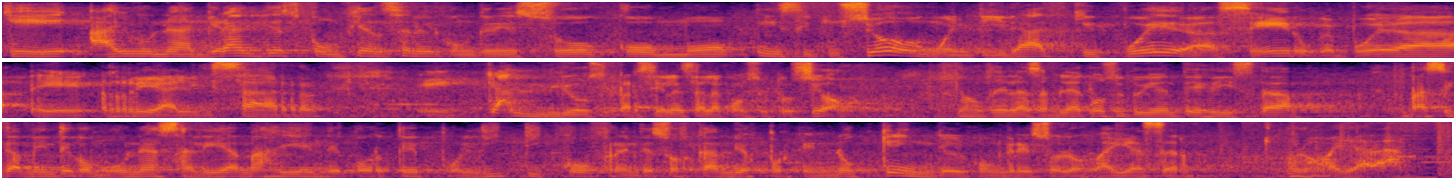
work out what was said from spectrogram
que hay una gran desconfianza en el Congreso como institución o entidad que pueda hacer o que pueda eh, realizar eh, cambios parciales a la Constitución. Entonces la Asamblea Constituyente es vista básicamente como una salida más bien de corte político frente a esos cambios porque no creen que el Congreso los vaya a hacer o los vaya a dar.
